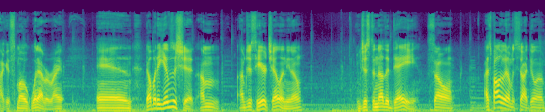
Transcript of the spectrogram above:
I can smoke, whatever, right? And nobody gives a shit. I'm I'm just here chilling, you know. Just another day. So That's probably what I'm gonna start doing. I'm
